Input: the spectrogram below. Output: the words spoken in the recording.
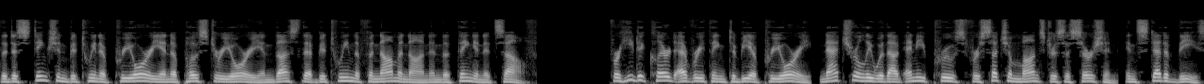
the distinction between a priori and a posteriori and thus that between the phenomenon and the thing in itself. For he declared everything to be a priori, naturally without any proofs for such a monstrous assertion. Instead of these,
